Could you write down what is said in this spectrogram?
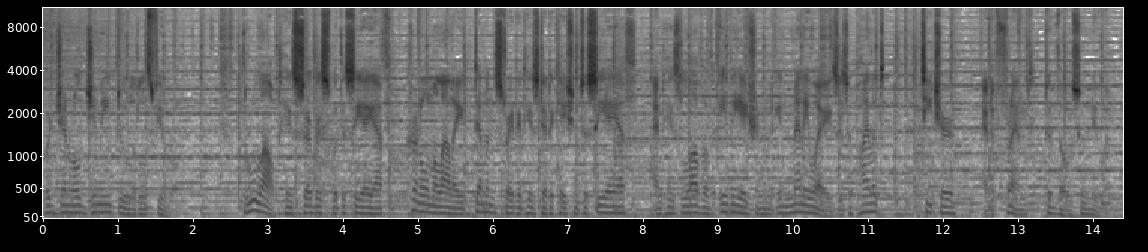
for General Jimmy Doolittle's funeral. Throughout his service with the CAF, Colonel Mullaly demonstrated his dedication to CAF and his love of aviation in many ways as a pilot, teacher, and a friend to those who knew him.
